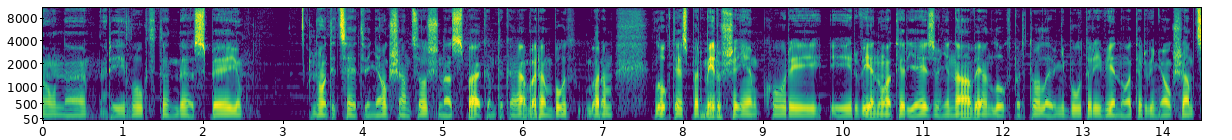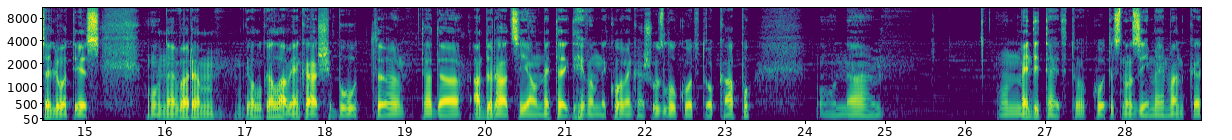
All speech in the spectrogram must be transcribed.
un arī lūgt tad spēju noticēt viņa augšām celšanās spēkam, tā kā jā, varam, būt, varam lūgties par mirušajiem, kuri ir vienoti ar Jēzu viņa nāvē, un lūgt par to, lai viņi būtu arī vienoti ar viņu augšām ceļoties, un eh, varam galu galā vienkārši būt eh, tādā adorācijā un neteikt Dievam neko, vienkārši uzlūkot to kapu un, eh, un meditēt to, ko tas nozīmē man, ka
